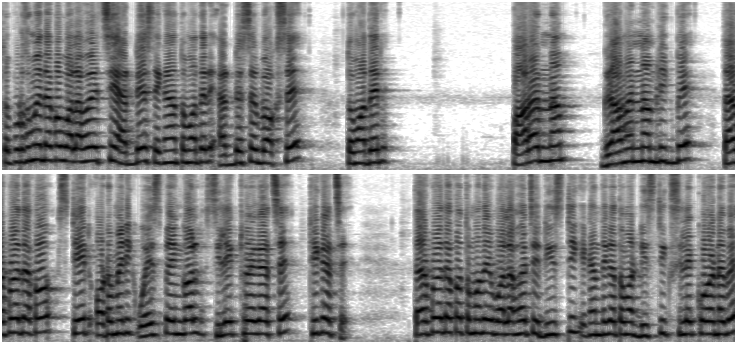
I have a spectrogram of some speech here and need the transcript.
তো প্রথমে দেখো বলা হয়েছে অ্যাড্রেস। এখানে তোমাদের অ্যাড্রেসের বক্সে তোমাদের পাড়ার নাম, গ্রামের নাম লিখবে। তারপরে দেখো, state automatic West Bengal select হয়ে গেছে, ঠিক আছে? তারপরে দেখো, তোমাদের বলা হয়েছে ডিস্ট্রিক্ট। এখান থেকে তোমার ডিস্ট্রিক্ট সিলেক্ট করে নেবে।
